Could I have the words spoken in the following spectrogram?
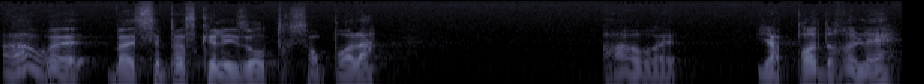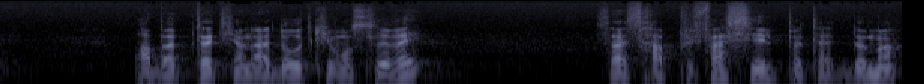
Ah ouais, ben, c'est parce que les autres ne sont pas là. Ah ouais, il n'y a pas de relais. Ah ben, peut-être qu'il y en a d'autres qui vont se lever. Ça sera plus facile peut-être demain.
